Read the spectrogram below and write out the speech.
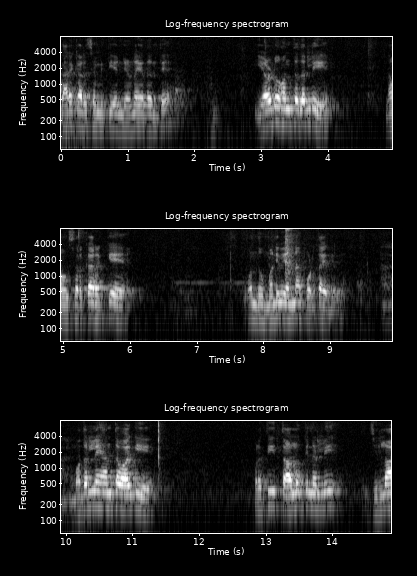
ಕಾರ್ಯಕಾರಿ ಸಮಿತಿಯ ನಿರ್ಣಯದಂತೆ ಎರಡು ಹಂತದಲ್ಲಿ ನಾವು ಸರ್ಕಾರಕ್ಕೆ ಒಂದು ಮನವಿಯನ್ನು ಕೊಡ್ತಾ ಇದ್ದೀವಿ. ಮೊದಲನೇ ಹಂತವಾಗಿ ಪ್ರತಿ ತಾಲೂಕಿನಲ್ಲಿ ಜಿಲ್ಲಾ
